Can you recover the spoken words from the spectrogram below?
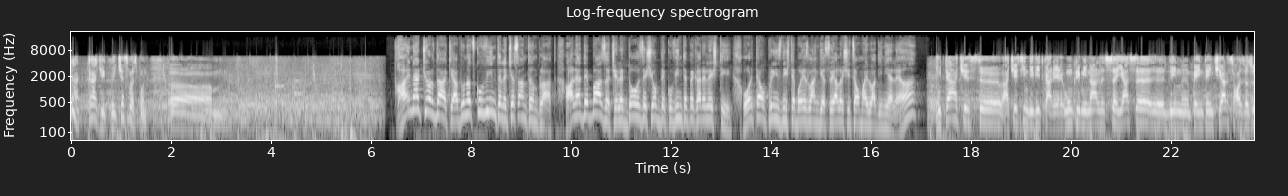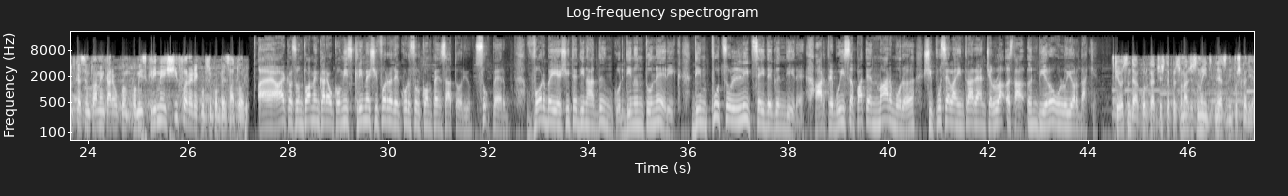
Da, tragic, ce să vă spun. Uh, Hai Nea Ciordache, adună-ți cuvintele, ce s-a întâmplat? Alea de bază, cele 28 de cuvinte pe care le știi Ori te-au prins niște băieți la înghesuială și ți-au mai luat din ele, a? Putea acest, uh, acest individ care e un criminal să iasă uh, din penitenciar sau ați văzut că sunt oameni care au comis crime și fără recursul compensatoriu? Aia, hai că sunt oameni care au comis crime și fără recursul compensatoriu. Superb. Vorbe ieșite din adâncuri, din întuneric, din puțul lipsei de gândire. Ar trebui săpate în marmură și puse la intrarea în celula ăsta, în biroul lui Iordache Că eu sunt de acord că aceste personaje să nu iasă din pușcărie.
